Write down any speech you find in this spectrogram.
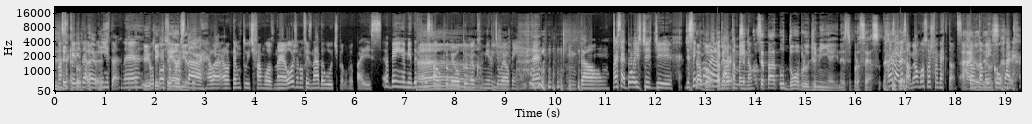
nossa querida Anitta, né? E o que, que tem a Anitta? Ela, ela tem um tweet famoso, né? Hoje eu não fiz nada útil pelo meu país. É bem a minha definição ah, pro, meu, pro meu ah, community well-being, né? Então. Mas é dois de, de, de cinco tá não bom, é tá legal também, você, não. Você tá o dobro de mim aí nesse processo. Mas olha só, meu almoço hoje foi McDonald's. Ai, então também colocaria.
